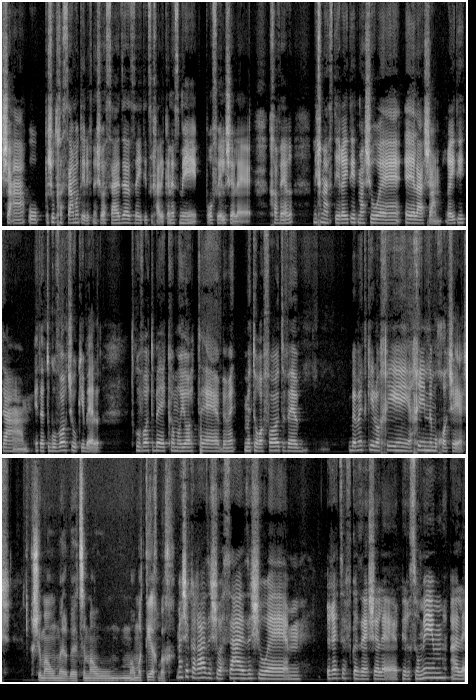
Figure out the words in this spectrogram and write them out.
שעה, הוא פשוט חסם אותי לפני שהוא עשה את זה, אז הייתי צריכה להיכנס מפרופיל של אה, חבר. נכנסתי, ראיתי את מה שהוא העלה שם, ראיתי את, ה, את התגובות שהוא קיבל, תגובות בכמויות באמת מטורפות ובאמת כאילו הכי, הכי נמוכות שיש. כשמה הוא אומר בעצם, מה הוא, מה הוא מטיח בך? מה שקרה זה שהוא עשה איזשהו אה, רצף כזה של אה, פרסומים על אה,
